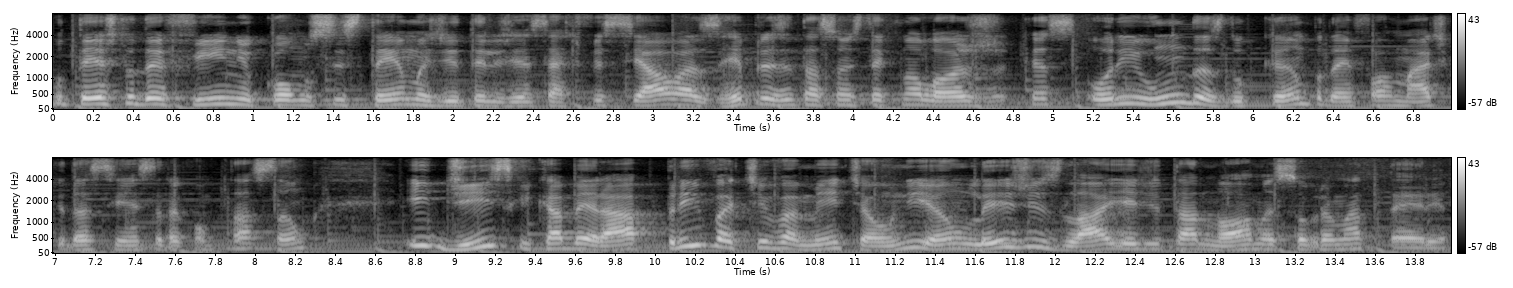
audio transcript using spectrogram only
O texto define como sistemas de inteligência artificial as representações tecnológicas oriundas do campo da informática e da ciência da computação e diz que caberá privativamente à União legislar e editar normas sobre a matéria.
